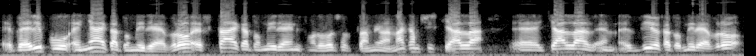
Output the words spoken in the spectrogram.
Ε, περίπου 9 εκατομμύρια ευρώ, 7 εκατομμύρια είναι η χρηματοδότηση από το Ταμείο Ανάκαμψης και άλλα, ε, και άλλα 2 ε, εκατομμύρια ευρώ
